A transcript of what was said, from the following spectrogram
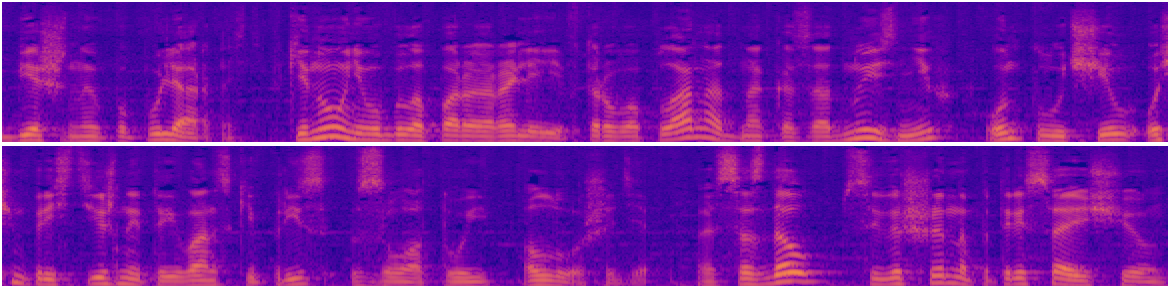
бешеную популярность. В кино у него была пара ролей второго плана, однако за одну из них он получил очень престижный тайванский приз «Золотой лошади». Создал совершенно потрясающую,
